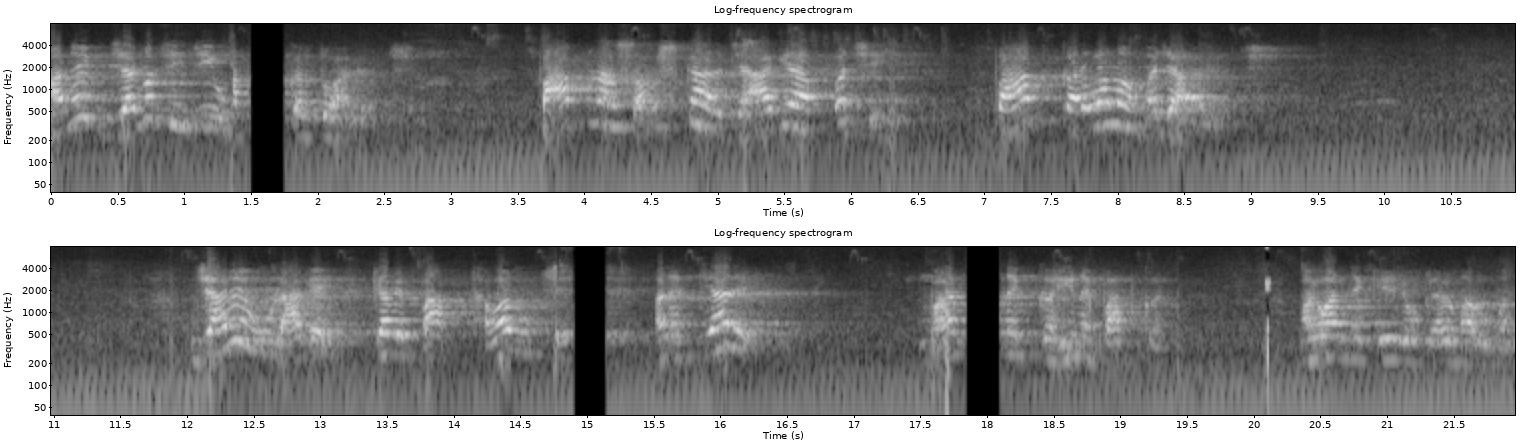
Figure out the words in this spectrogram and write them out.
અનેક જન્મથી જીવ કરતો આવ્યો છે. પાપના સંસ્કાર જાગ્યા પછી પાપ કરવામાં મજા આવે છે. જયારે એવું લાગે કે હવે પાપ થવાનું છે અને ત્યારે કહીને પાપ કર. ભગવાનને કહેજો કે હવે મારું મન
